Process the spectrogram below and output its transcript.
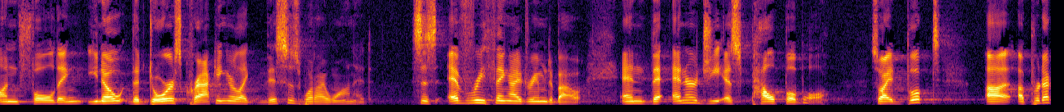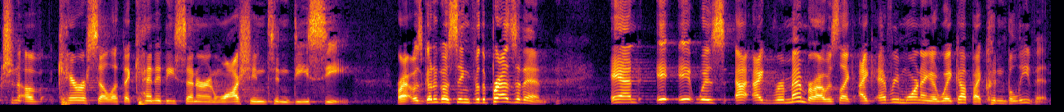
unfolding? You know, the door's cracking, you're like, this is what I wanted. This is everything I dreamed about. And the energy is palpable. So I booked uh, a production of Carousel at the Kennedy Center in Washington, D.C. Right? I was going to go sing for the president. And it, it was, I, I, remember, I was like, I, every morning I'd wake up, I couldn't believe it.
